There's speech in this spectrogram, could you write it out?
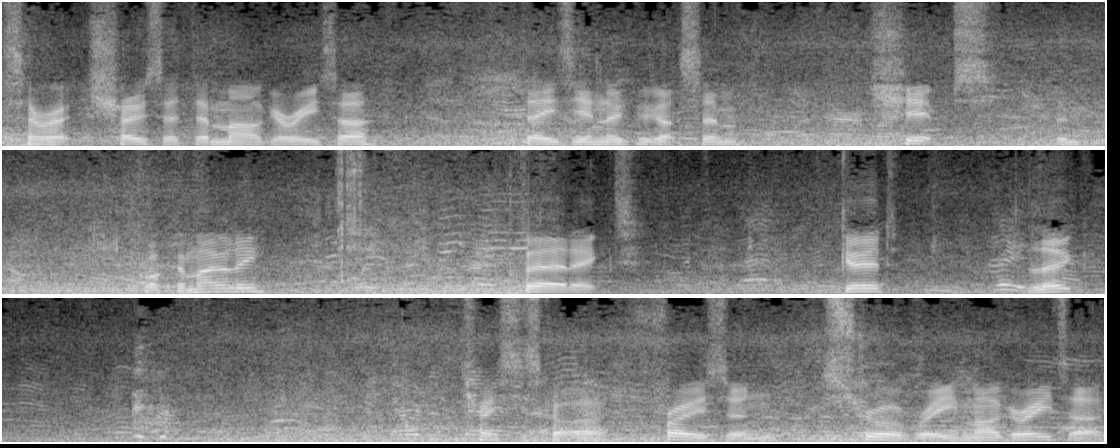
So we're at Choza de Margarita. Daisy and Luca got some chips and guacamole. Verdict. Good. Luke. Tracy's got a frozen strawberry margarita.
